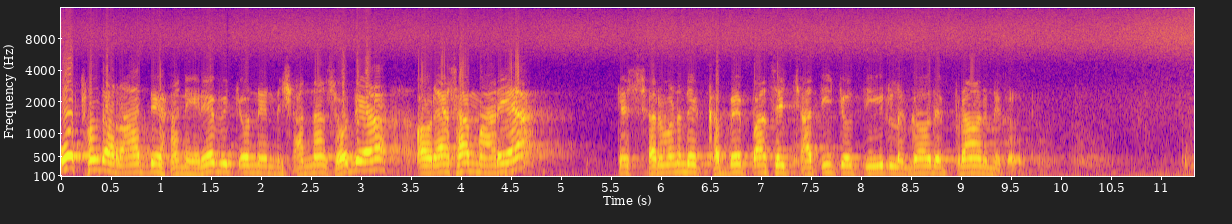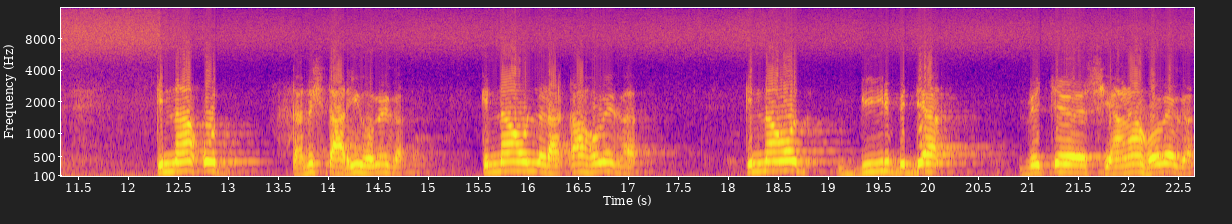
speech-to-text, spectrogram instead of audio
ਉਥੋਂ ਦਾ ਰਾਤ ਦੇ ਹਨੇਰੇ ਵਿੱਚ ਉਹਨੇ ਨਿਸ਼ਾਨਾ ਸੋਧਿਆ ਔਰ ਐਸਾ ਮਾਰਿਆ ਕਿ ਸਰਵਣ ਦੇ ਖੱਬੇ ਪਾਸੇ ਛਾਤੀ ਚੋਂ ਤੀਰ ਲੱਗਾ, ਉਹਦੇ ਪ੍ਰਾਣ ਨਿਕਲ ਗਏ। ਕਿੰਨਾ ਉਹ ਧਨਸ਼ਧਾਰੀ ਹੋਵੇਗਾ, ਕਿੰਨਾ ਉਹ ਲੜਾਕਾ ਹੋਵੇਗਾ, ਕਿੰਨਾ ਉਹ ਵੀਰ ਵਿਦਿਆ ਵਿੱਚ ਸਿਆਣਾ ਹੋਵੇਗਾ।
